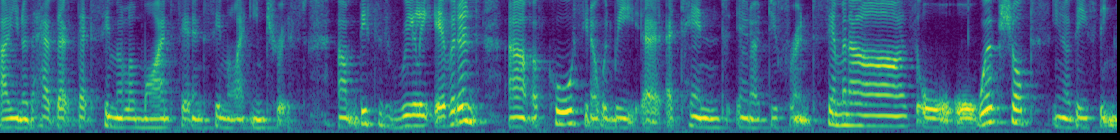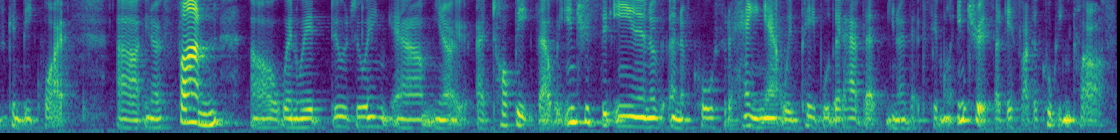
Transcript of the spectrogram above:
uh, you know that have that, that similar mindset and similar interest. Um, this is really evident uh, of course you know when we uh, attend you know different seminars or, or workshops you know these things can be quite uh, you know, fun uh, when we're do, doing, um, you know, a topic that we're interested in, and of, and of course, sort of hanging out with people that have that, you know, that similar interest. I guess like a cooking class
